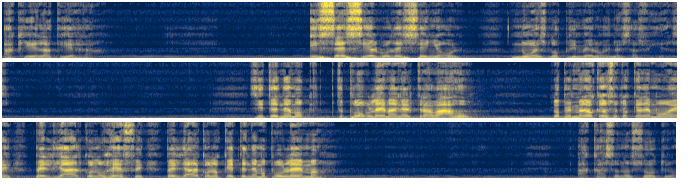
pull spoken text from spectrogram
aquí en la tierra. Y ser siervo del Señor no es lo primero en nuestras vidas. Si tenemos problemas en el trabajo, lo primero que nosotros queremos es pelear con los jefes, pelear con los que tenemos problemas. ¿Acaso nosotros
